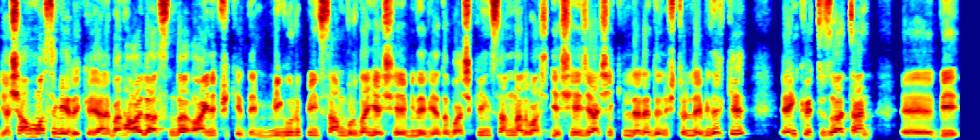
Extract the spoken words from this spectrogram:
yaşanması gerekiyor. Yani ben hala aslında aynı fikirdeyim. Bir grup insan burada yaşayabilir ya da başka insanlar baş- yaşayacağı şekillere dönüştürülebilir ki en kötü zaten e, bir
